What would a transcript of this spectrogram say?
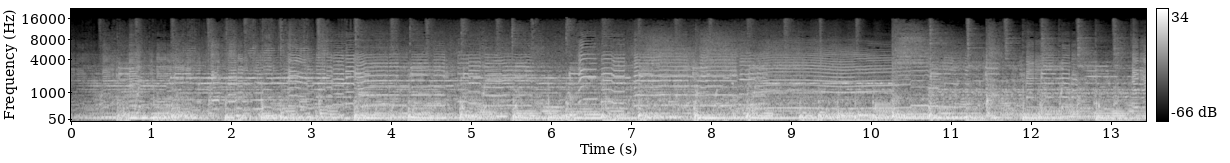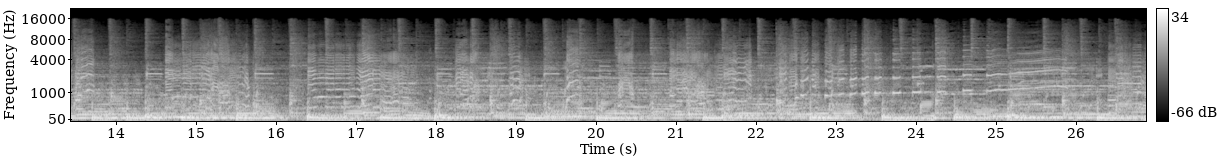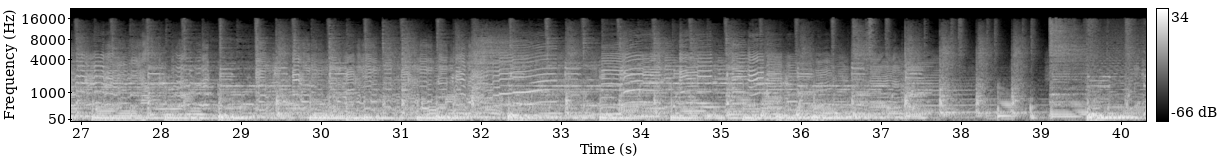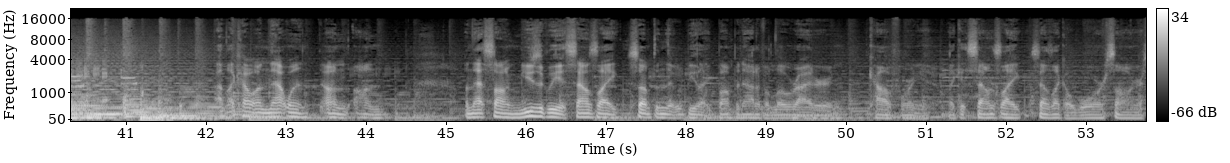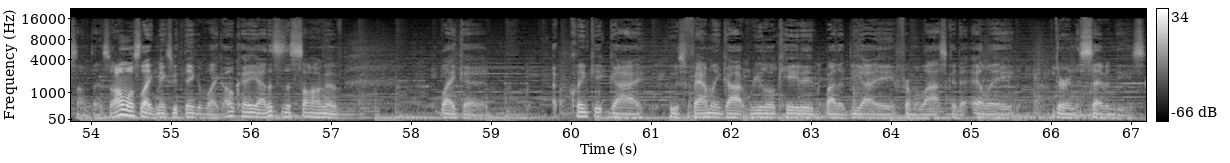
On that song, musically, it sounds like something that would be like bumping out of a lowrider in California. Like it sounds like sounds like a war song or something. So almost like makes me think of like, okay, yeah, this is a song of like a a Tlingit guy whose family got relocated by the BIA from Alaska to LA during the 70s.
